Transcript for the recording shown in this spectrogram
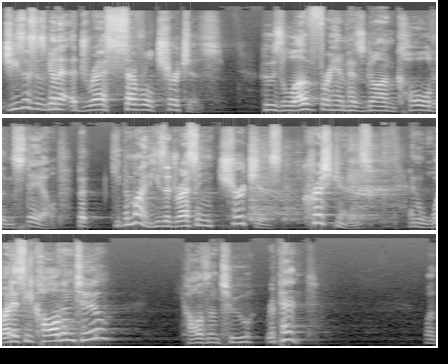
Jesus is going to address several churches whose love for him has gone cold and stale. But keep in mind, he's addressing churches, Christians. And what does he call them to? He calls them to repent. Well,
